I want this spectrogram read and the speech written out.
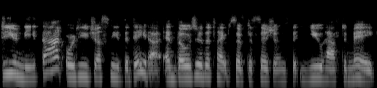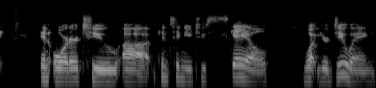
Do you need that or do you just need the data? And those are the types of decisions that you have to make in order to uh, continue to scale what you're doing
